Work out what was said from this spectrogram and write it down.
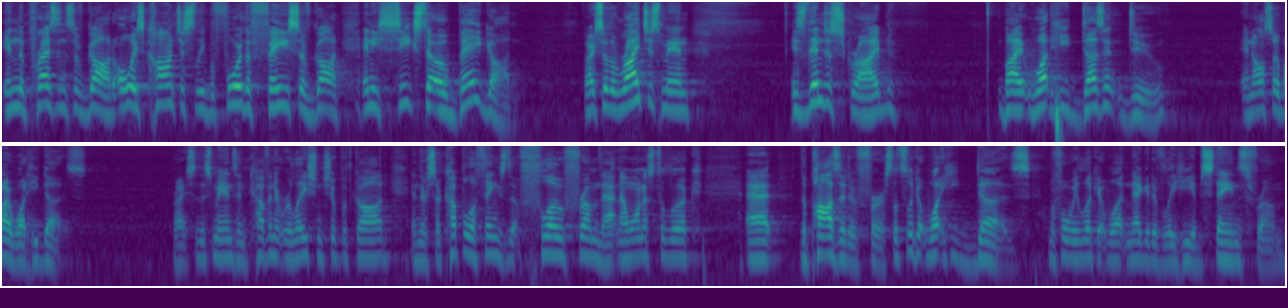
in the presence of God, always consciously before the face of God, and he seeks to obey God. Right, so the righteous man is then described by what he doesn't do and also by what he does. Right? So this man's in covenant relationship with God, and there's a couple of things that flow from that. And I want us to look at the positive first. Let's look at what he does before we look at what negatively he abstains from.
